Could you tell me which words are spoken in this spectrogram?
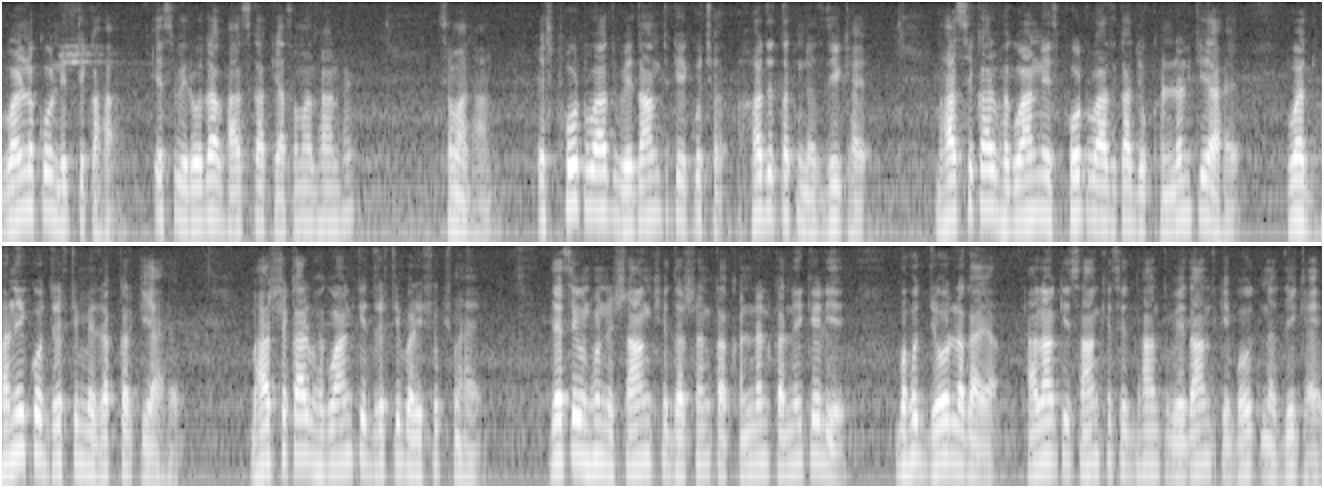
वर्ण को नित्य कहा। इस विरोधाभास का क्या समाधान है? समाधान। स्फोटवाद वेदांत के कुछ हद तक नज़दीक है। भाष्यकार भगवान ने स्फोटवाद का जो खंडन किया है, वह ध्वनि को दृष्टि में रखकर किया है। भाष्यकार भगवान की दृष्टि बड़ी सूक्ष्म है। जैसे उन्होंने सांख्य दर्शन का खंडन करने के लिए बहुत ज़ोर लगाया हालाँकि सांख्य सिद्धांत वेदांत के बहुत नज़दीक है,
